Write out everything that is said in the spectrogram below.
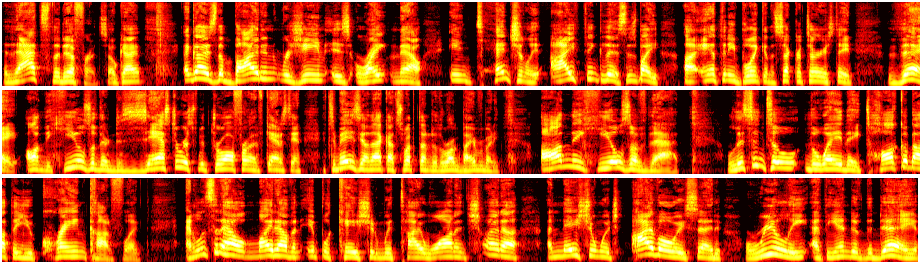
That's the difference, okay? And guys, the Biden regime is right now intentionally, I think this, this is by uh, Antony Blinken, the Secretary of State. They, on the heels of their disastrous withdrawal from Afghanistan, it's amazing how that got swept under the rug by everybody. On the heels of that, listen to the way they talk about the Ukraine conflict and listen to how it might have an implication with Taiwan and China, a nation which I've always said really, at the end of the day,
